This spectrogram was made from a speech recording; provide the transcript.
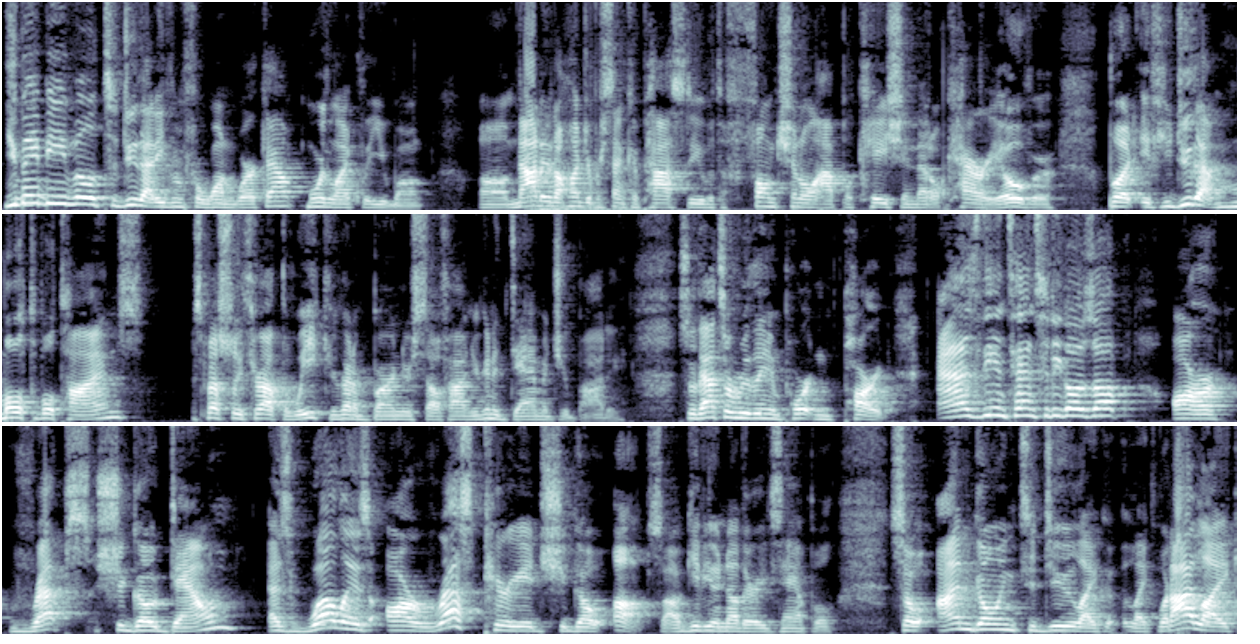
You may be able to do that even for one workout. More likely, you won't. Um, not at 100% capacity with a functional application that'll carry over. But if you do that multiple times, especially throughout the week, you're going to burn yourself out and you're going to damage your body. So that's a really important part. As the intensity goes up, our reps should go down as well as our rest period should go up. So I'll give you another example. So I'm going to do like like what I like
